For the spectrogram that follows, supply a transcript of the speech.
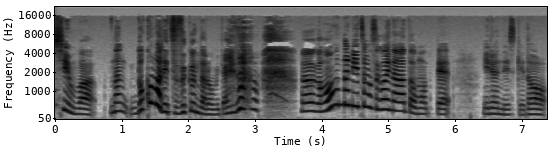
上心はなんどこまで続くんだろうみたいな。なんか本当にいつもすごいなと思っているんですけど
